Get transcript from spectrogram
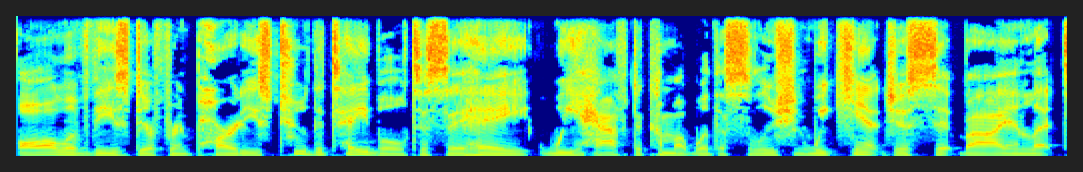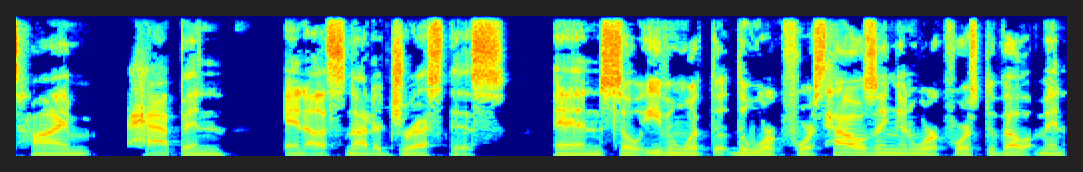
all of these different parties to the table to say, hey, we have to come up with a solution. We can't just sit by and let time happen and us not address this. And so, even with the, the workforce housing and workforce development,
